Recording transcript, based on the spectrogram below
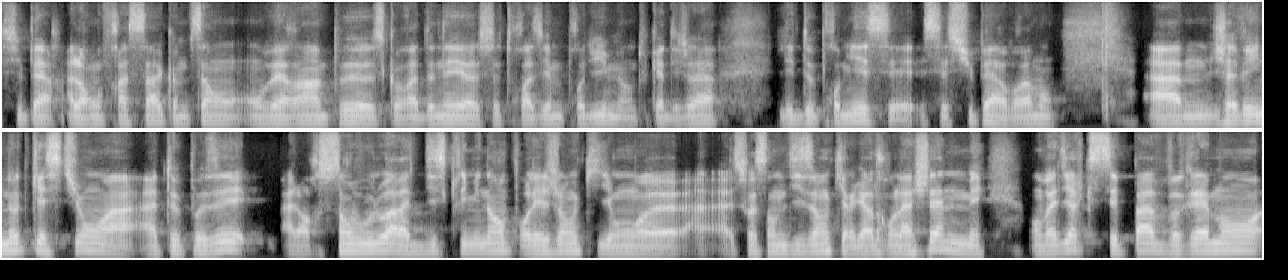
Super. Alors on fera ça comme ça, on, verra un peu ce qu'aura donné euh, ce troisième produit, mais en tout cas déjà les deux premiers, c'est super vraiment. Euh, j'avais une autre question à, te poser. Alors sans vouloir être discriminant pour les gens qui ont 70 euh, ans qui regarderont la chaîne, mais on va dire que c'est pas vraiment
